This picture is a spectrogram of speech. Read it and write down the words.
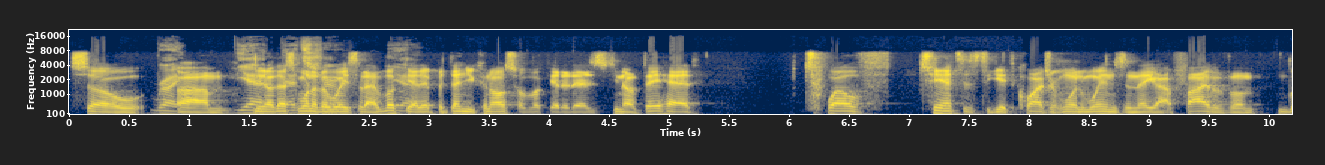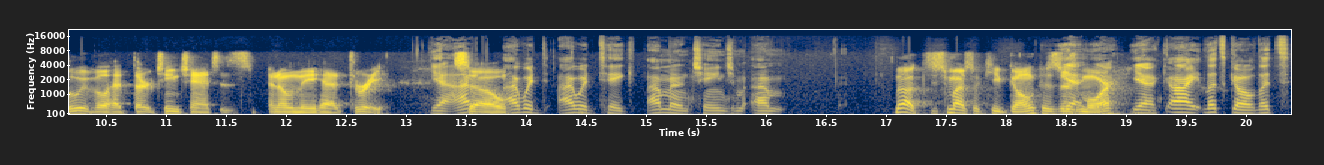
So, right. um, yeah, you know, that's, that's one of the ways that I look yeah. at it. But then you can also look at it as, you know, they had 12 chances to get quadrant one wins and they got five of them. Louisville had 13 chances and only had three. Yeah, so I, I would I would take. I'm going to change. Um, well, just might as well keep going because there's yeah, more. Yeah, yeah, All right, let's go. Let's.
